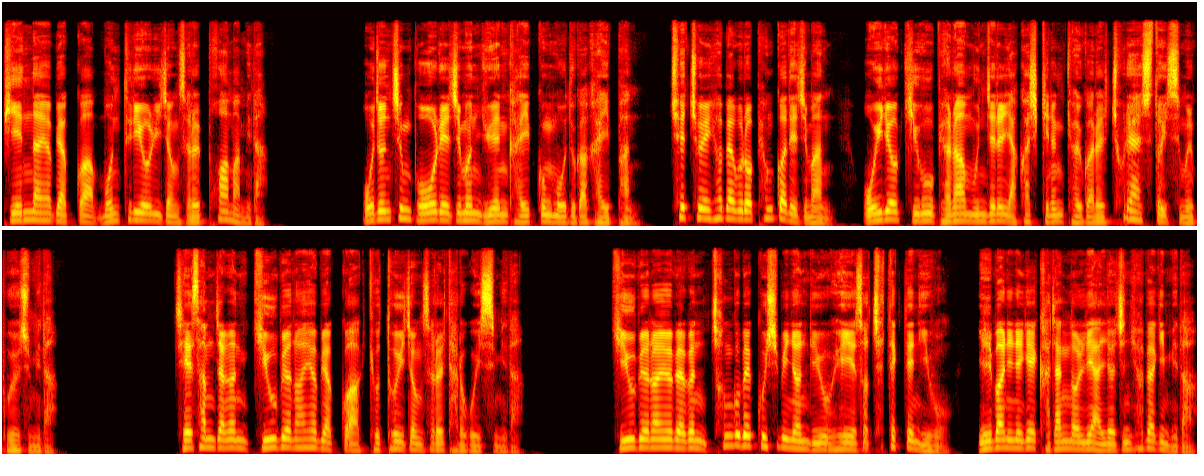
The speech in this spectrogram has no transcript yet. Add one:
비엔나 협약과 몬트리올 이정서를 포함합니다. 오존층 보호 레짐은 유엔 가입국 모두가 가입한 최초의 협약으로 평가되지만 오히려 기후 변화 문제를 약화시키는 결과를 초래할 수도 있음을 보여줍니다. 제3장은 기후변화 협약과 교토의 정서를 다루고 있습니다. 기후변화 협약은 1992년 리우 회의에서 채택된 이후 일반인에게 가장 널리 알려진 협약입니다.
